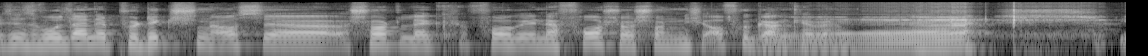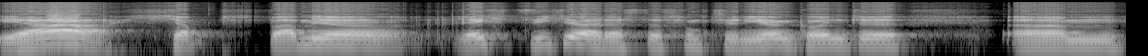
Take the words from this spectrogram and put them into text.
Es ist wohl deine Prediction aus der Shortleg-Folge in der Vorschau schon nicht aufgegangen, Kevin. Äh, ja, ich hab, war mir recht sicher, dass das funktionieren könnte. Ähm,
